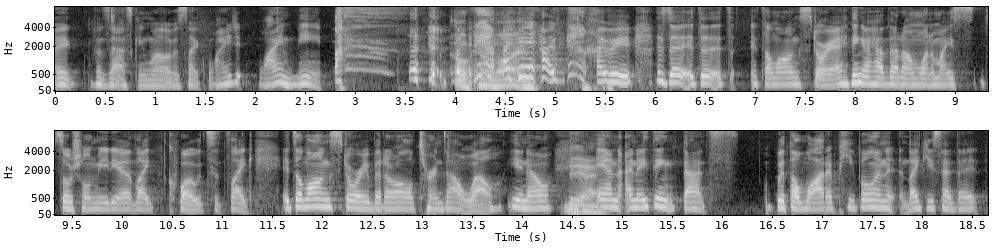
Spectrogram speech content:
I was asking Will, I was like, why did, why me? Oh, come on. I mean, I, I mean, it's a, it's a, it's, it's a long story. I think I have that on one of my s- social media like quotes. It's like it's a long story, but it all turns out well, you know. Yeah. And and I think that's with a lot of people, and like you said, that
